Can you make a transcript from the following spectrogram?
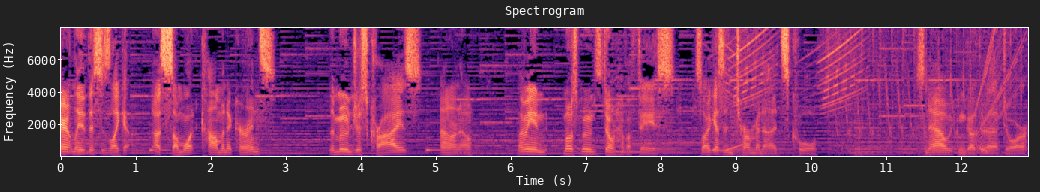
Apparently this is like a, a somewhat common occurrence. The moon just cries. I don't know. I mean, most moons don't have a face, so I guess in Termina it's cool. So now we can go through that door.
